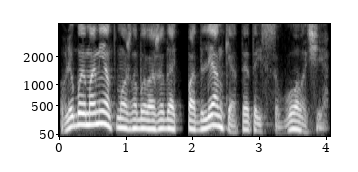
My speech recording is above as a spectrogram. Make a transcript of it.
В любой момент можно было ожидать подлянки от этой сволочи.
